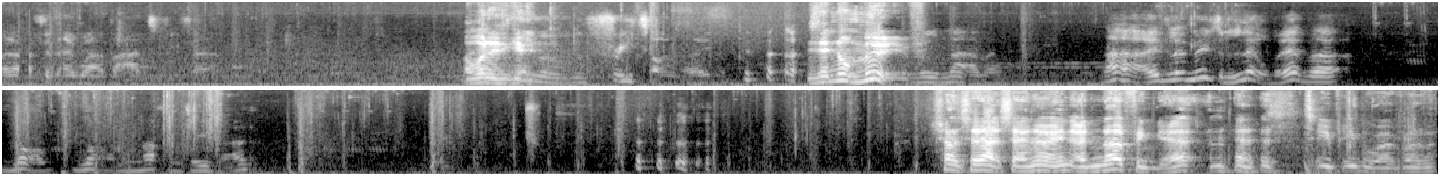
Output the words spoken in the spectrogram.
I think they were bad to be fair. I wanted to get. Three times, mate. Does it not move? Nah, it moves a little bit, but not not nothing too bad. Chance of that saying no, ain't had nothing yet, and then there's two people right in front of her.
